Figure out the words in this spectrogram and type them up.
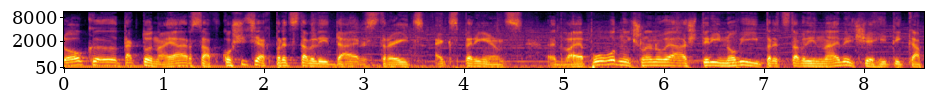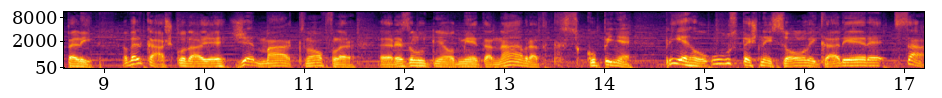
rok, e, takto na jar, sa v Košiciach predstavili Dire Straits Experience. Dvaja pôvodní členovia a štyri noví predstavili najväčšie hity kapely. Veľká škoda je, že Mark Knopfler rezolutne odmieta návrat k skupine. Pri jeho úspešnej solovej kariére sa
